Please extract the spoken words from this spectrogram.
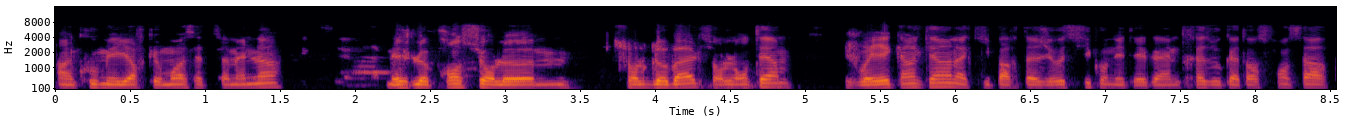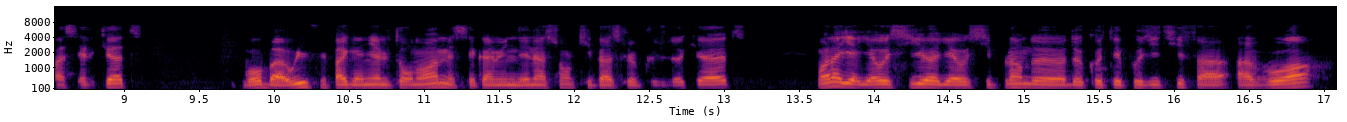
un coup meilleur que moi cette semaine-là, mais je le prends sur le sur le global, sur le long terme. Je voyais quelqu'un là qui partageait aussi qu'on était quand même 13 ou 14 Français à repasser le cut. Bon bah oui, c'est pas gagner le tournoi, mais c'est quand même une des nations qui passe le plus de cuts voilà, il y, y, a aussi il y a aussi plein de, de côtés positifs à, à voir.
